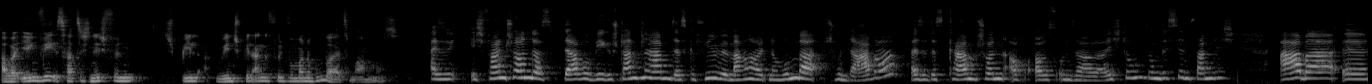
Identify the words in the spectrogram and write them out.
Aber irgendwie, es hat sich nicht für ein Spiel, wie ein Spiel angefühlt, wo man eine Humba jetzt machen muss. Also ich fand schon, dass da, wo wir gestanden haben, das Gefühl, wir machen heute eine Humba, schon da war. Also das kam schon auch aus unserer Richtung so ein bisschen, fand ich. Aber äh,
